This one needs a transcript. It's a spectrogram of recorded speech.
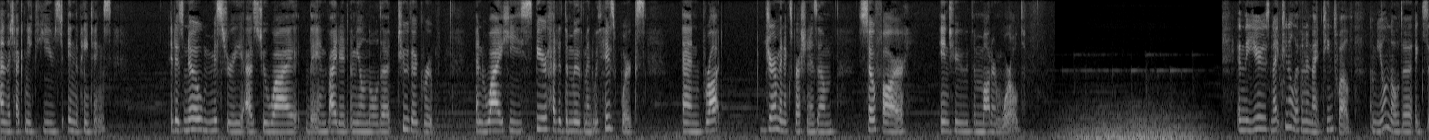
and the technique used in the paintings. It is no mystery as to why they invited Emil Nolde to their group and why he spearheaded the movement with his works and brought German Expressionism so far into the modern world. In the years 1911 and 1912, Emil Nolde ex-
